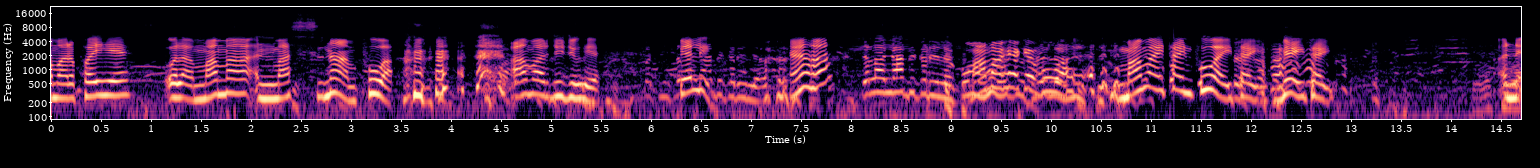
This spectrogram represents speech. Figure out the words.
અમારા મારા ફઈ છે ઓલા મામા અને માસ ના ફુવા. આ માર જીજુ છે પેલી હે હા? ચલા યાદ કરી લે મામા હે કે ફુવા મામા થાય ને ફુવા થાય બે થાય. અને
